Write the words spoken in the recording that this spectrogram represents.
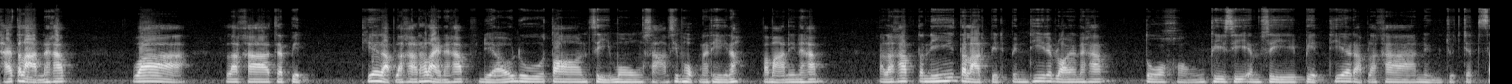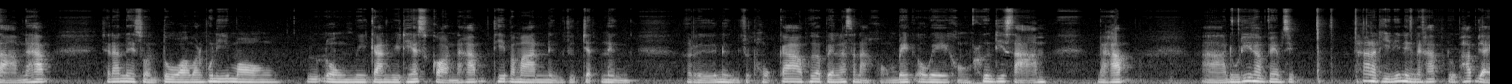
ท้ายตลาดนะครับ ว่าราคาจะปิดที่ระดับราคาเท่าไหร่นะครับ เดี๋ยวดูตอน4โมง36 นาทีเนาะประมาณนี้นะครับเอาละครับตอนนี้ตลาดปิดเป็นที่เรียบร้อยแล้วนะครับ ตัวของ TCMC ปิดที่ระดับราคา 1.73 นะครับ ฉะนั้นในส่วนตัววันพรุ่งนี้มอง ลงมีการ VTest ก่อนนะครับ ที่ประมาณ 1.71 หรือ 1.69 เพื่อเป็นลักษณะของ break away ของคลื่นที่ 3 นะครับดูที่ทำเฟรม 15 นาทีนิดนึงนะครับ ดูภาพใหญ่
